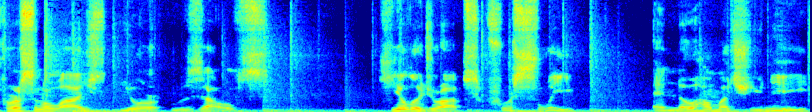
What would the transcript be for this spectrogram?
Personalize your results. Healer drops for sleep and know how much you need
